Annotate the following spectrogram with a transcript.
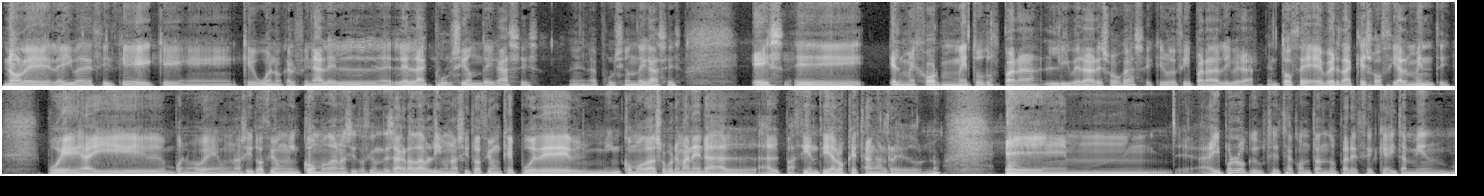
No, le, le iba a decir que, que, que, bueno, que al final el- la expulsión de gases, ¿eh? la expulsión de gases es eh, el mejor método para liberar esos gases, quiero decir, para liberar. Entonces, es verdad que socialmente, pues ahí, bueno, es una situación incómoda, una situación desagradable y una situación que puede mm, incomodar sobremanera al, al paciente y a los que están alrededor, ¿no? Eh, ahí por lo que usted está contando parece que hay también,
